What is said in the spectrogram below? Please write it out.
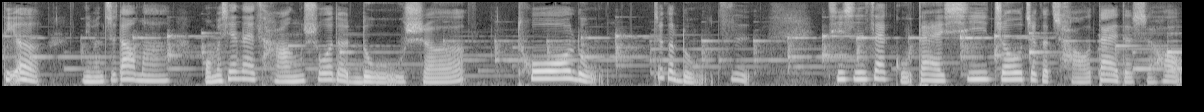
第二，你们知道吗？我们现在常说的乳蛇脱乳，这个“乳”字，其实在古代西周这个朝代的时候，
